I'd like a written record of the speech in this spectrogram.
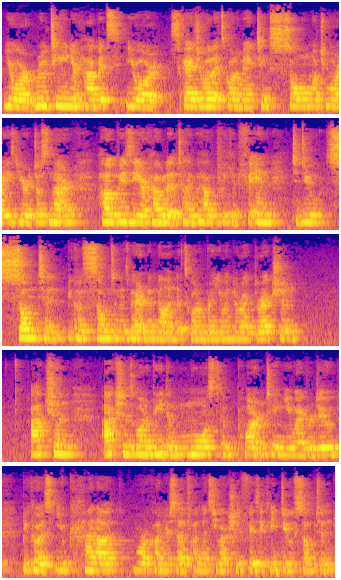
your routine, your habits, your schedule. It's going to make things so much more easier. It doesn't matter how busy or how little time we have if we can fit in to do something because something is better than nothing that's going to bring you in the right direction. Action. Action is going to be the most important thing you ever do because you cannot work on yourself unless you actually physically do something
